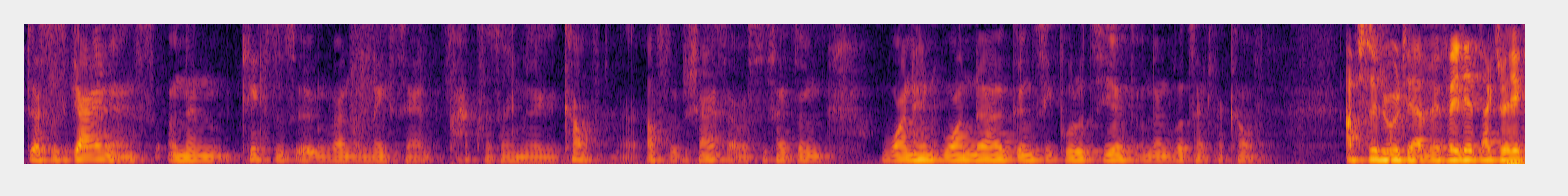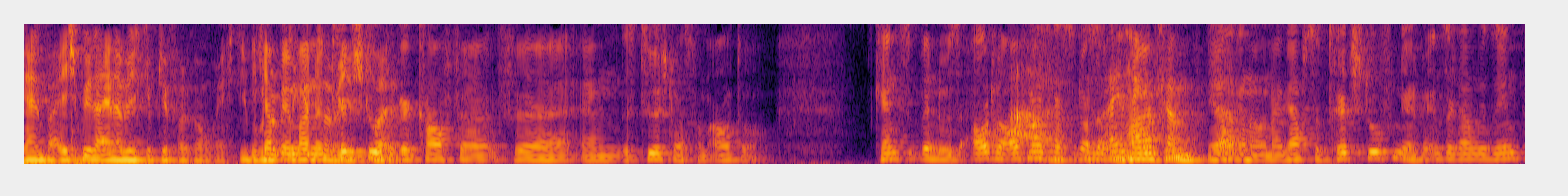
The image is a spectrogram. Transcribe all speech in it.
dass es geil ist. Und dann kriegst du es irgendwann und denkst dir, fuck, was habe ich mir da gekauft? Absolute Scheiße, aber es ist halt so ein One-Hit-Wonder, günstig produziert und dann wird es halt verkauft. Absolut, ja. Mir fällt jetzt aktuell kein Beispiel ein, aber ich gebe dir vollkommen recht. Die ich habe mir mal eine Trittstufe gekauft für, für ähm, das Türschloss vom Auto. Kennst du, wenn du das Auto ah, aufmachst, hast du das so einen Haken. Kannst, ja, ja, genau. Und da gab es so Trittstufen, die habe ich bei Instagram gesehen. Und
